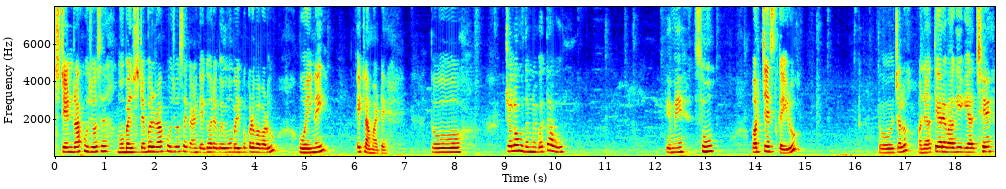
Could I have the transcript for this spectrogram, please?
સ્ટેન્ડ રાખવું જોશે મોબાઈલ સ્ટેબલ રાખવું જોશે, કારણ કે ઘરે કોઈ મોબાઈલ પકડવાવાળું હોય નહીં, એટલા માટે. તો ચલો, હું તમને બતાવું કે મેં શું પરચેસ કર્યું. તો ચલો, અને અત્યારે વાગી ગયા છે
